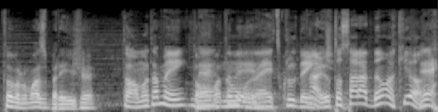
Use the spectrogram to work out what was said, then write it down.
tomando umas brejas. Toma também, Toma né? também. Não é excludente. Ah, eu tô saradão aqui, ó. É.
